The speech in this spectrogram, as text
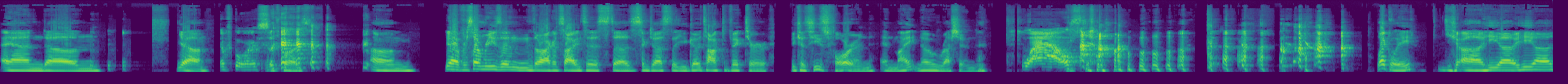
and um, yeah, of course, of course. um, yeah, for some reason, the rocket scientist uh, suggests that you go talk to Victor, because he's foreign and might know Russian. Wow. Luckily, uh, he uh, he uh,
